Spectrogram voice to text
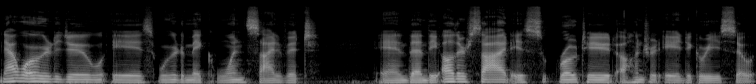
Now what we're going to do is we're going to make one side of it, and then the other side is rotated 180 degrees, so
